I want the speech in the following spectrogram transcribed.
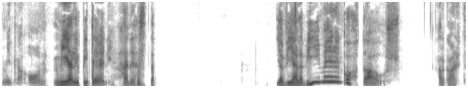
mikä on mielipiteeni hänestä. Ja vielä viimeinen kohtaus. Alkaa nyt.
